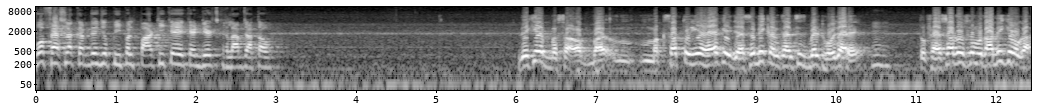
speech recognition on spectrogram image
وہ فیصلہ کر دیں جو پیپلز پارٹی کے کینڈیڈیٹس کے خلاف جاتا ہو؟ دیکھیے مقصد تو یہ ہے کہ جیسے بھی کنسنسس بلٹ ہو جائے تو فیصلہ تو اس کے مطابق ہی ہوگا۔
